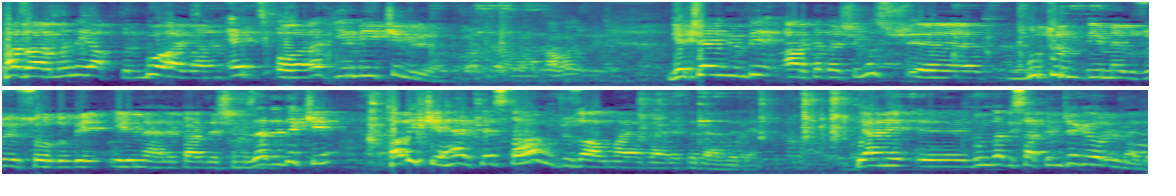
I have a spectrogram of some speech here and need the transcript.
Pazarlığını yaptın. Bu hayvanın et olarak 22 milyon. Ama Geçen gün bir arkadaşımız e, bu tür bir mevzuyu sordu bir ilim ehli kardeşimize. Dedi ki tabii ki herkes daha ucuza almaya gayret eder dedi. Yani e, bunda bir sakınca görülmedi.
